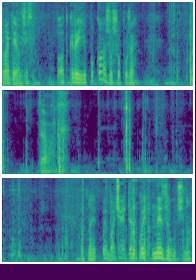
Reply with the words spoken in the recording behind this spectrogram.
Давайте я вам зараз відкрию, покажу, щоб уже. Так. От, ну, ви бачите, рукою незручно.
